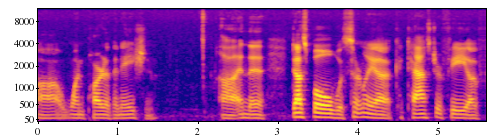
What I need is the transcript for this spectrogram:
uh, one part of the nation. Uh, and the Dust Bowl was certainly a catastrophe of,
